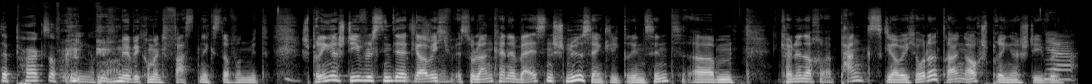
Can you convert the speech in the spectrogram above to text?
the perks of being a father. Wir bekommen fast nichts davon mit. Springerstiefel sind ja, glaube ich, solange keine weißen Schnürsenkel drin sind, ähm, können auch Punks, glaube ich, oder? Tragen auch Springerstiefel. Ja.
